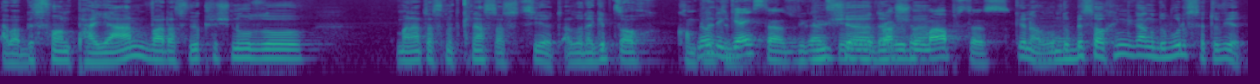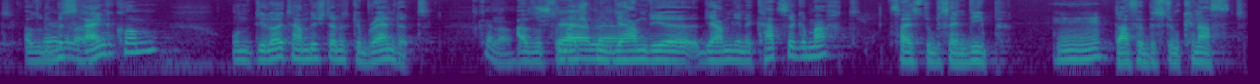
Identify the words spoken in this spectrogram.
Aber bis vor ein paar Jahren war das wirklich nur so, man hat das mit Knast assoziiert. Also da gibt es auch Nur komplette die Gangster, also die ganzen Bücher darüber. Russian Mobsters. Genau, und du bist auch hingegangen, du wurdest tätowiert. Also du Ja, bist genau. reingekommen und die Leute haben dich damit gebrandet. Genau. Also zum Sterne. Beispiel, die haben, dir, die haben dir eine Katze gemacht, das heißt, du bist ein Dieb. Dafür bist du im Knast.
